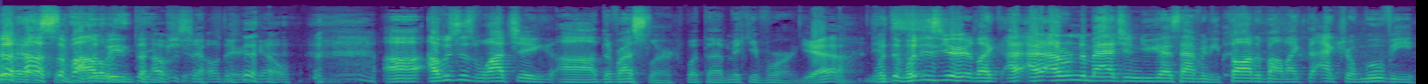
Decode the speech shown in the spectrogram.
Uh, some some Halloween, Halloween theme theme show. There you go. uh, I was just watching uh, the wrestler with uh, Mickey Rourke. Yeah. What, the, what is your like? I, I don't imagine you guys have any thought about like the actual movie,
